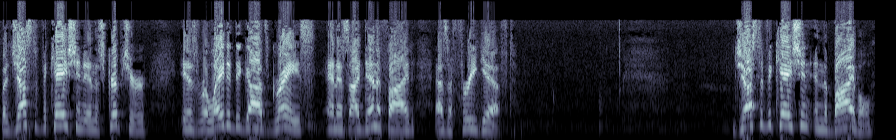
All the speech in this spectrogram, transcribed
But justification in the scripture is related to God's grace and is identified as a free gift. Justification in the Bible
